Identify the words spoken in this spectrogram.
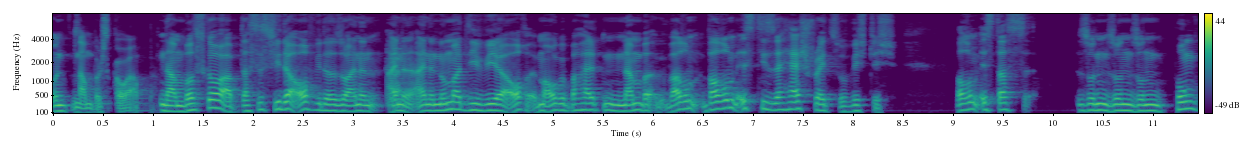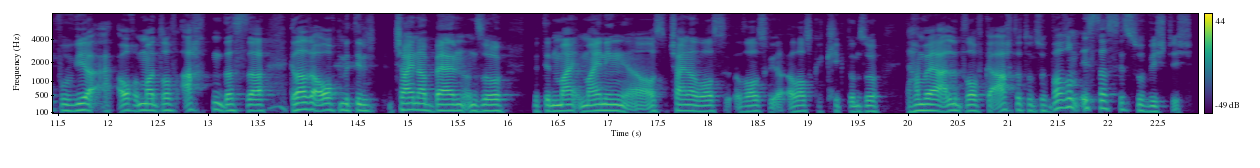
Und Numbers go up. Numbers go up. Das ist wieder auch wieder so eine, ja. eine, eine Nummer, die wir auch im Auge behalten. Number, warum, warum ist diese Hashrate so wichtig? Warum ist das so ein, so ein, so ein Punkt, wo wir auch immer darauf achten, dass da gerade auch mit dem China-Ban und so, mit dem Mining aus China raus, raus, rausgekickt und so, da haben wir ja alle drauf geachtet und so. Warum ist das jetzt so wichtig?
